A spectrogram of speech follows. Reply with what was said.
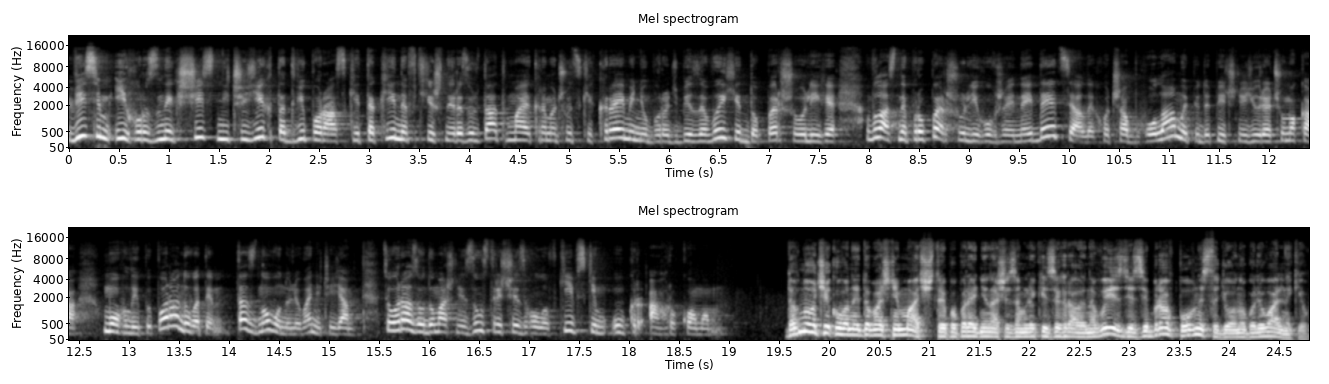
Вісім ігор з них шість нічиїх та дві поразки. Такий невтішний результат має Кременчуцький кремінь у боротьбі за вихід до першої ліги. Власне, про першу лігу вже й не йдеться, але хоча б голами підопічні Юрія Чумака могли б і порадувати. Та знову нульова нічия. Цього разу у домашній зустрічі з Головківським Украгрокомом. Давно очікуваний домашній матч. Три попередні наші земляки зіграли на виїзді, зібрав повний стадіон уболівальників.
